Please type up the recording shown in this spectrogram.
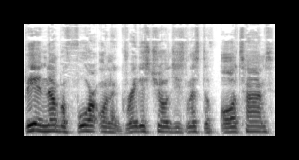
being number four on the greatest trilogies list of all times,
